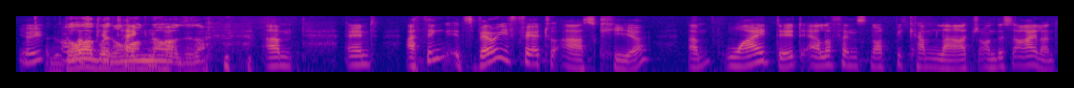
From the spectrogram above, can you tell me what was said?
You know, a dog with a long nose. home. or something. Um, and I think it's very fair to ask here, um, why did elephants not become large on this island?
